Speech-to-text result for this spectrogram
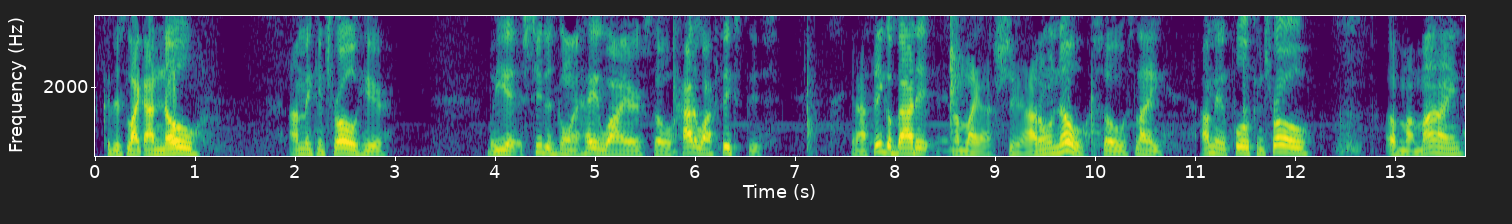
Because it's like i know i'm in control here but yet shit is going haywire so how do i fix this? And i think about it and i'm like oh, shit i don't know. So it's like i'm in full control of my mind.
